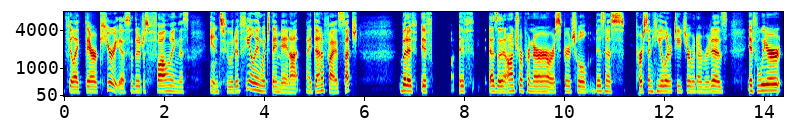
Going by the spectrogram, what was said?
feel like they're curious. So they're just following this intuitive feeling, which they may not identify as such. But if, if, if as an entrepreneur or a spiritual business person, healer, teacher, whatever it is, if we're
